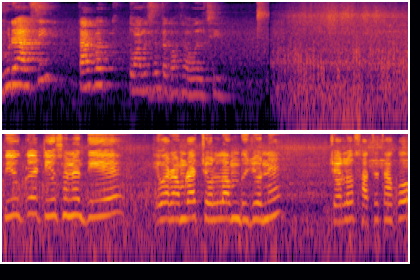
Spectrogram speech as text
ঘুরে আসি, তারপর তোমাদের সাথে কথা বলছি। পিউকে টিউশনে দিয়ে এবার আমরা চললাম দুজনে। চলো, সাথে থাকো।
